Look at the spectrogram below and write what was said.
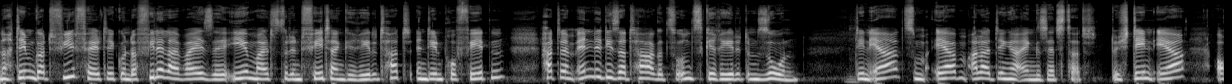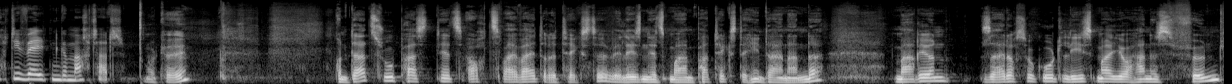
Nachdem Gott vielfältig und auf vielerlei Weise ehemals zu den Vätern geredet hat, in den Propheten, hat er am Ende dieser Tage zu uns geredet im Sohn, den er zum Erben aller Dinge eingesetzt hat, durch den er auch die Welten gemacht hat. Okay. Und dazu passt jetzt auch zwei weitere Texte. Wir lesen jetzt mal ein paar Texte hintereinander. Marion, sei doch so gut, lies mal Johannes 5,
